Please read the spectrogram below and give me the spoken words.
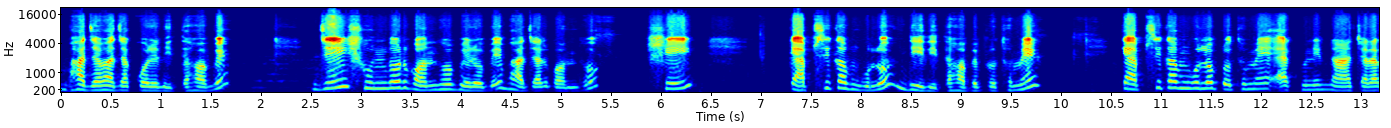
ভাজা ভাজা করে নিতে হবে। যেই সুন্দর গন্ধ বেরোবে, ভাজার গন্ধ, সেই ক্যাপসিকামগুলো দিয়ে দিতে হবে প্রথমে। ক্যাপসিকামগুলো প্রথমে এক মিনিট নাড়াচাড়া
